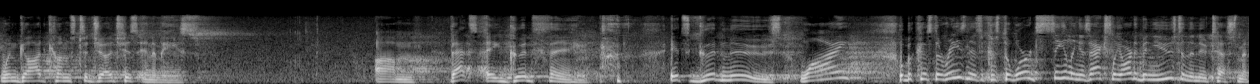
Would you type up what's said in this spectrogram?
when God comes to judge his enemies. Um, that's a good thing. It's good news. Why? Well, because the reason is because the word sealing has actually already been used in the New Testament.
